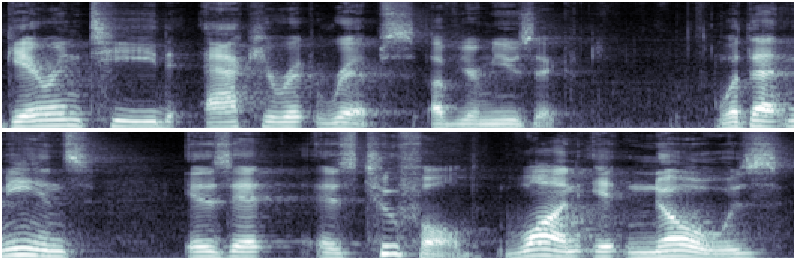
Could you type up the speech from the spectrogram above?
guaranteed accurate rips of your music. What that means is it is twofold. One, it knows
